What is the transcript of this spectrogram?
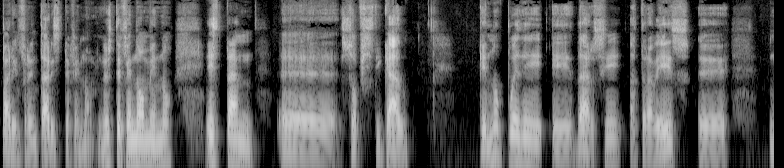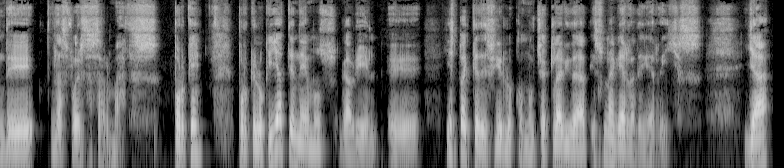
para enfrentar este fenómeno. Este fenómeno es tan eh, sofisticado que no puede eh, darse a través eh, de las Fuerzas Armadas. ¿Por qué? Porque lo que ya tenemos, Gabriel, y esto hay que decirlo con mucha claridad, es una guerra de guerrillas. Ya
